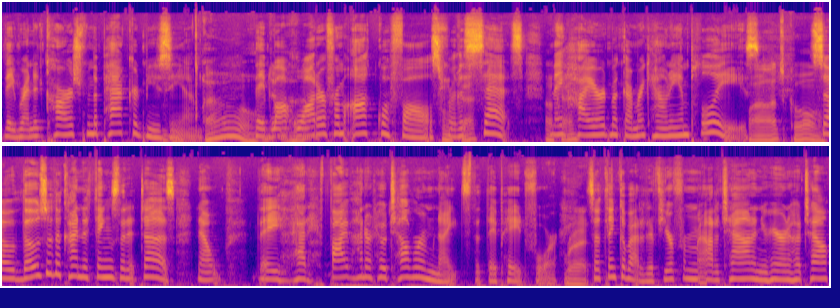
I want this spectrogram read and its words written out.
They rented cars from the Packard Museum. Oh, They bought water from Aqua Falls for the sets. And they hired Montgomery County employees. Wow, that's cool. So those are the kind of things that it does. Now, they had 500 hotel room nights that they paid for. Right. So think about it. If you're from out of town and you're here in a hotel,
